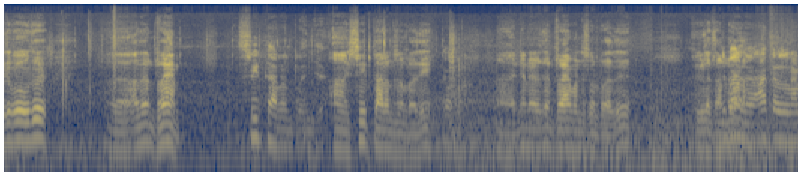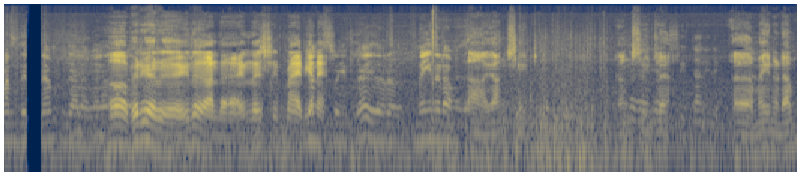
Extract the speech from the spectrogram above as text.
இது போகுது அதான் ட்ராம். ஸ்ட்ரீட் கார்ன்ற இங்கே ஸ்ட்ரீட் காரன்னு சொல்கிறது என்ன ட்ராம்னு சொல்கிறது கீழே தண்டவாளம். ஆக்கள் நடந்து ஓ பெரிய ஒரு இது அந்த இந்த ஸ்ட்ரீட் மாதிரி என்ன? ஸ்ட்ரீட்ல இது ஒரு மெயின் இடம் ஆ யங் ஸ்ட்ரீட் யங் ஸ்ட்ரீட்டில் மெயின் இடம்.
